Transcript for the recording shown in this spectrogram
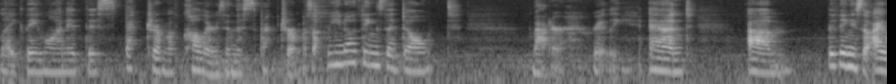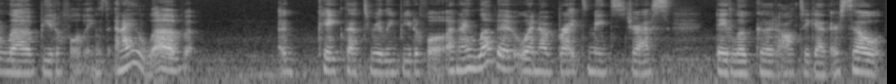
like, they wanted this spectrum of colors and the spectrum of, you know, things that don't matter, really. And um, the thing is, though, I love beautiful things, and I love cake that's really beautiful. And I love it when a bridesmaid's dress they look good all together. So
